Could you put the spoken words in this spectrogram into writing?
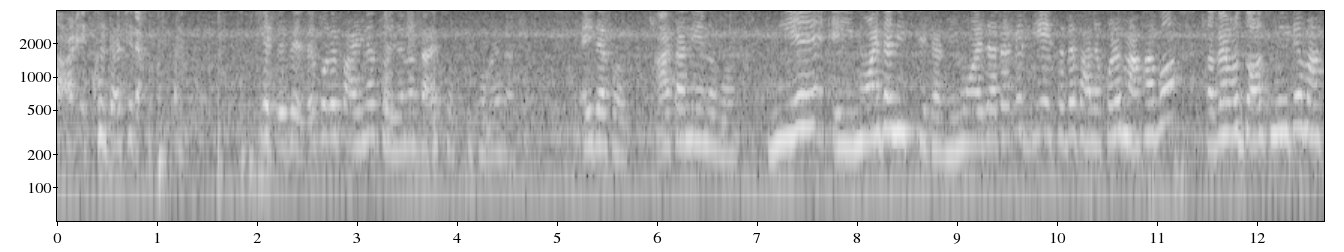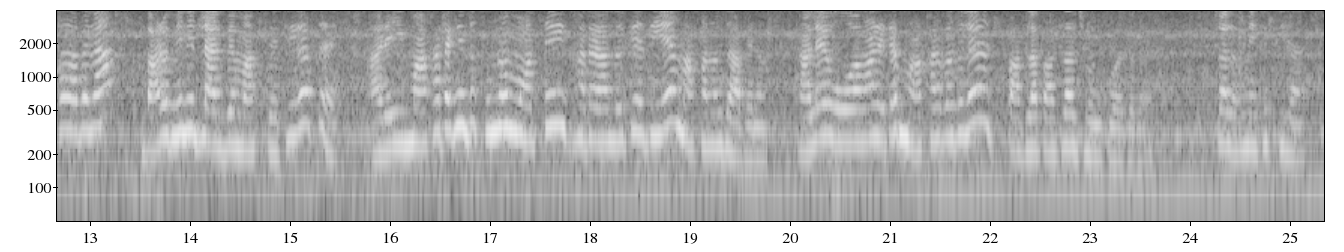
বাড়ি খুলতে না। খেতে পেতে করে পাই না তো ওই জন্য গায়ে শক্তি কমে গেছে এই দেখো, আটা নিয়ে নেব। নিয়ে এই ময়দা নিচ্ছি এটা আমি। ময়দাটাকে দিয়ে এর সাথে ভালো করে মাখাবো। তবে আমার দশ মিনিটে মাখা হবে না, বারো মিনিট লাগবে মাখতে, ঠিক আছে? আর এই মাখাটা কিন্তু কোনো মতেই ঘাঁটা রাঁধুকে দিয়ে মাখানো যাবে না। তাহলে ও আমার এটা মাখার বদলে পাতলা পাতলা ঝোল করে দেবে। চলো, মেখে ফিরে আসছি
